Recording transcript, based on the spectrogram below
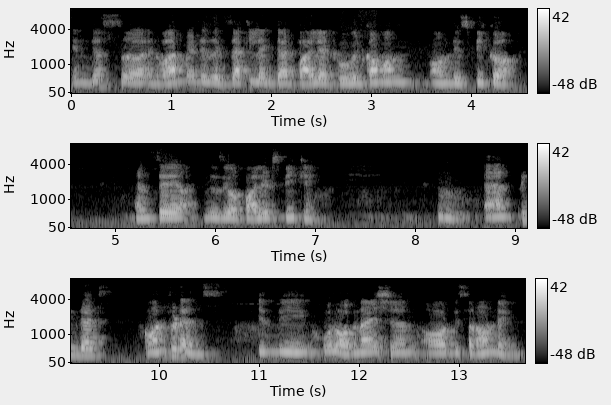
in this uh, environment is exactly like that pilot who will come on on the speaker and say, "This is your pilot speaking," Hmm. and bring that confidence in the whole organization or the surrounding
